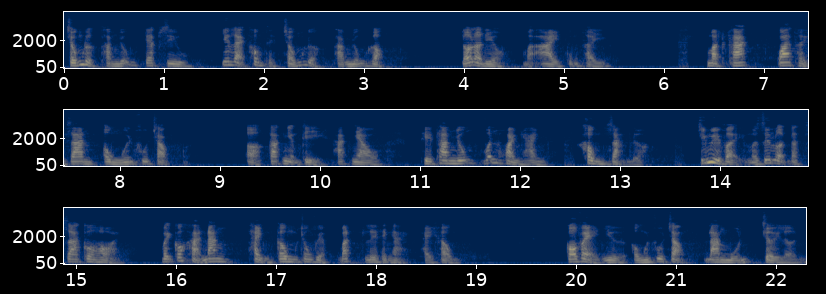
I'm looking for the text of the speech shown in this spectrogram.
Chống được tham nhũng tép diêu nhưng lại không thể chống được tham nhũng gọc. Đó là điều mà ai cũng thấy. Mặt khác, qua thời gian ông Nguyễn Phú Trọng ở các nhiệm kỳ khác nhau thì tham nhũng vẫn hoành hành, không giảm được. Chính vì vậy mà dư luận đặt ra câu hỏi, vậy có khả năng thành công trong việc bắt Lê Thanh Hải hay không? Có vẻ như ông Nguyễn Phú Trọng đang muốn chơi lớn.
